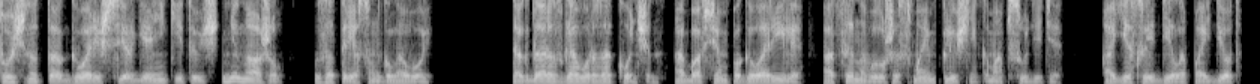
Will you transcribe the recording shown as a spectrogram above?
«Точно так, говоришь, Сергей Никитович, не нажил», — затряс он головой. Тогда разговор закончен, обо всем поговорили, а цены вы уже с моим ключником обсудите. А если дело пойдет,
